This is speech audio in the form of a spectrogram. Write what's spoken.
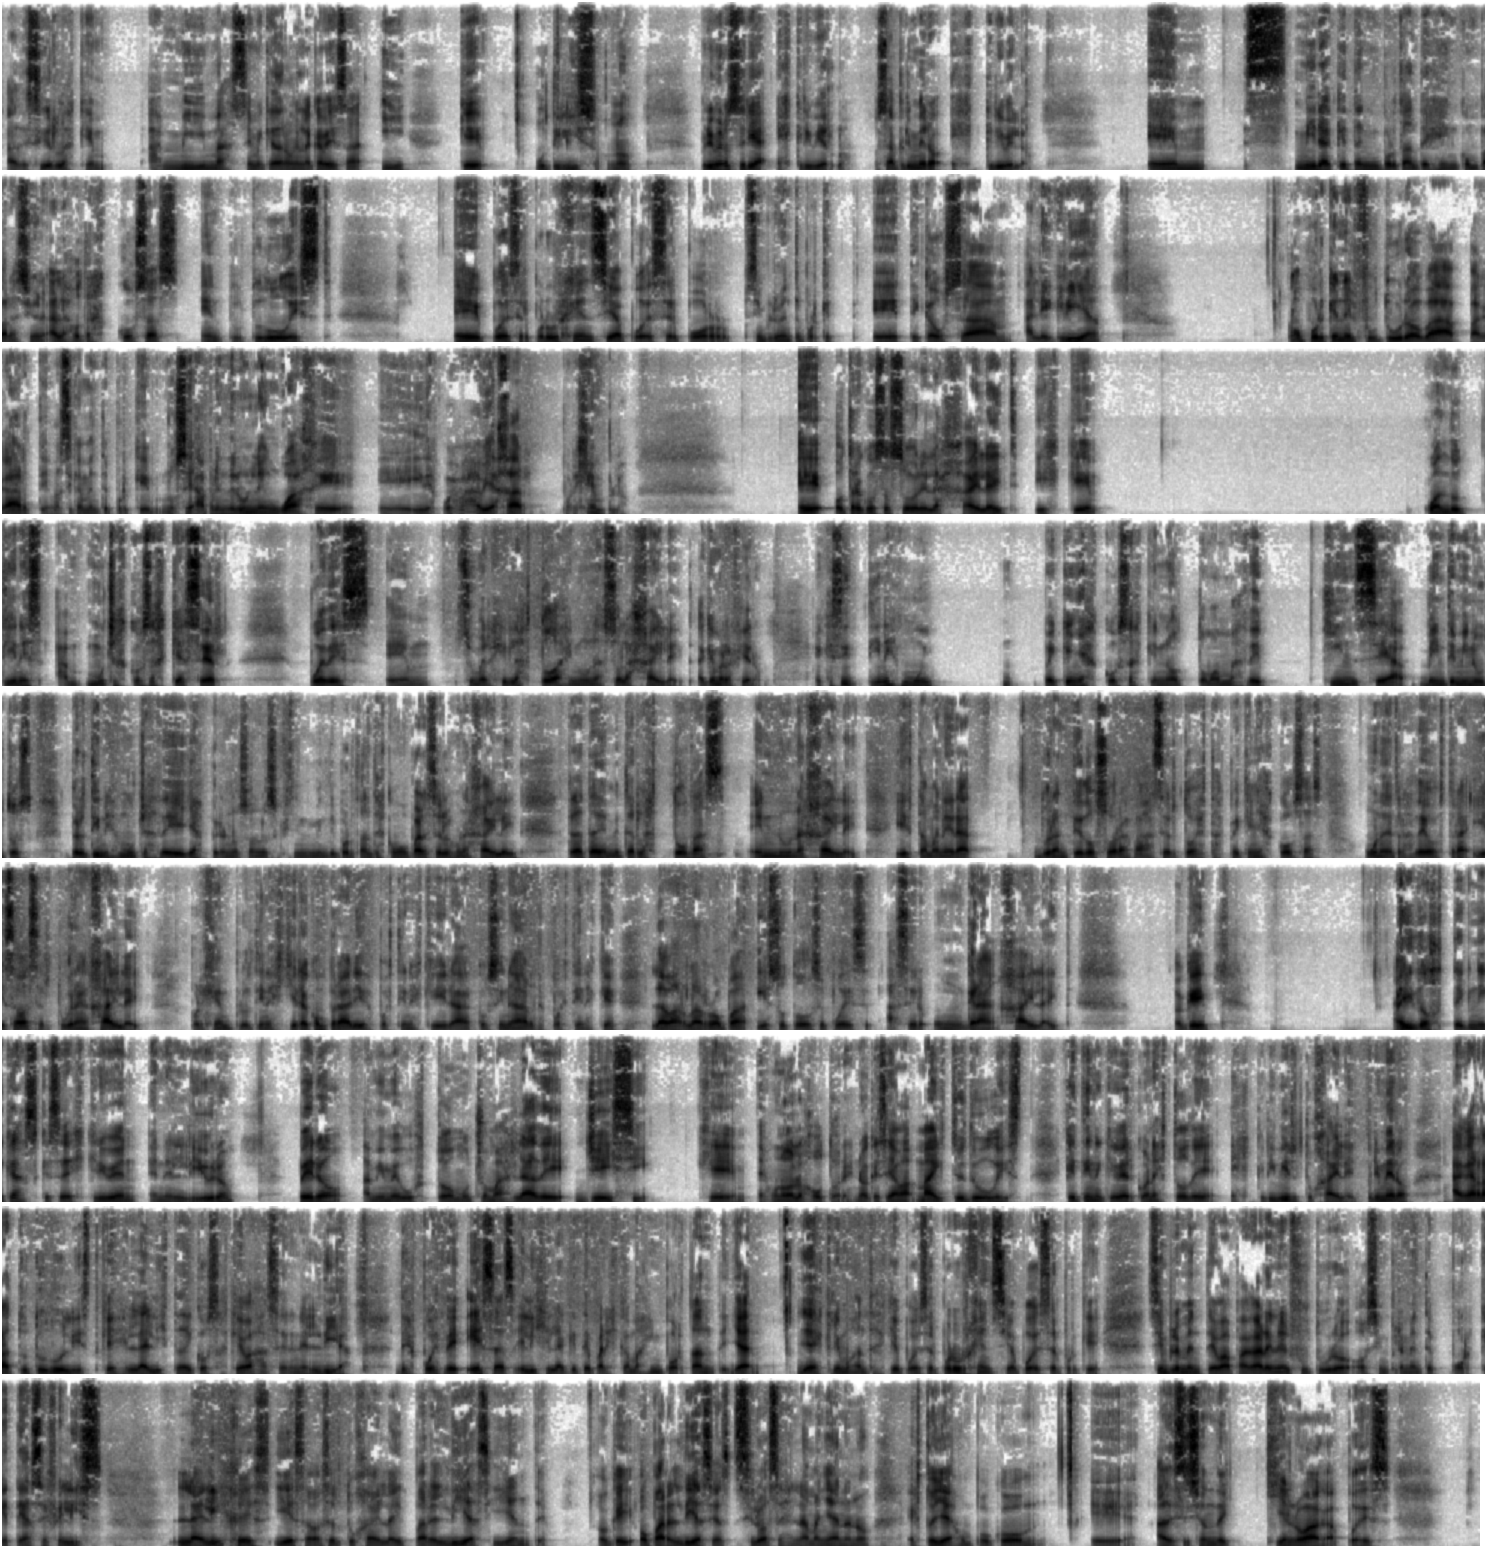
a decir las que a mí más se me quedaron en la cabeza y que utilizo, ¿no? Primero sería escribirlo. O sea, primero escríbelo. Em, mira qué tan importante es en comparación a las otras cosas en tu to-do list. Eh, puede ser por urgencia, puede ser por simplemente porque eh, te causa alegría o porque en el futuro va a pagarte, básicamente porque, no sé, aprender un lenguaje eh, y después vas a viajar, por ejemplo. Eh, otra cosa sobre las highlights es que cuando tienes muchas cosas que hacer, puedes em, sumergirlas todas en una sola highlight. ¿A qué me refiero? Es que si tienes muy pequeñas cosas que no toman más de 15 a 20 minutos, pero tienes muchas de ellas, pero no son lo suficientemente importantes como para hacerlos una highlight, trata de meterlas todas en una highlight. Y de esta manera, durante dos horas vas a hacer todas estas pequeñas cosas, una detrás de otra, y esa va a ser tu gran highlight. Por ejemplo, tienes que ir a comprar y después tienes que ir a cocinar, después tienes que lavar la ropa, y eso todo se puede hacer un gran highlight. ¿Ok? Hay dos técnicas que se describen en el libro pero a mí me gustó mucho más la de Jay-Z, que es uno de los autores, ¿no? que se llama My To-Do List, que tiene que ver con esto de escribir tu highlight. Primero, agarra tu to-do list, que es la lista de cosas que vas a hacer en el día. Después de esas, elige la que te parezca más importante. Ya, ya escribimos antes que puede ser por urgencia, puede ser porque simplemente va a pagar en el futuro o simplemente porque te hace feliz. La eliges y esa va a ser tu highlight para el día siguiente. ¿ok? O para el día, si, si, lo haces en la mañana, ¿no? Esto ya es un poco eh, a decisión de quien lo haga. Puedes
